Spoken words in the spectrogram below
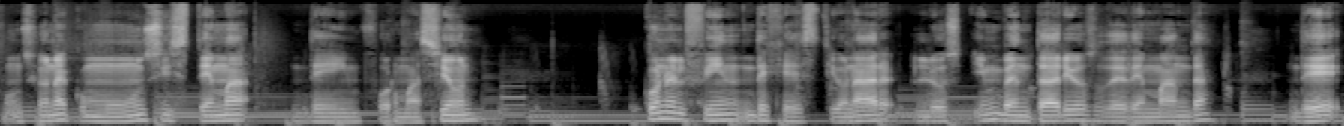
funciona como un sistema de información con el fin de gestionar los inventarios de demanda de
